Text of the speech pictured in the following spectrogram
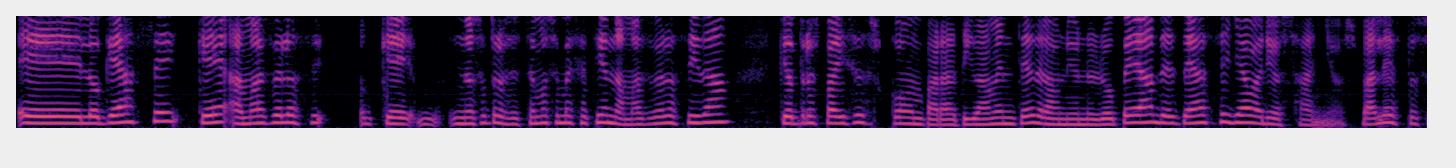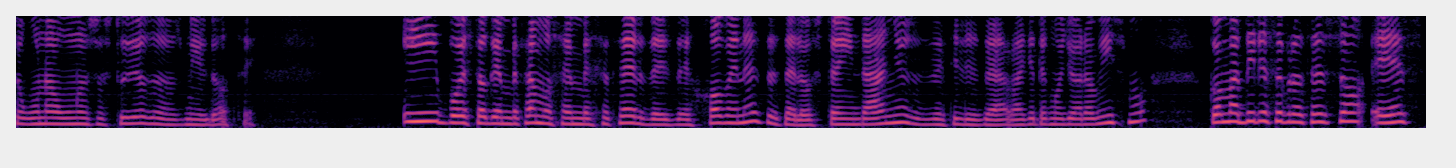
eh, lo que hace que a más que nosotros estemos envejeciendo a más velocidad que otros países comparativamente de la Unión Europea desde hace ya varios años, ¿vale? Esto según algunos estudios de 2012. Y puesto que empezamos a envejecer desde jóvenes, desde los 30 años, es decir, desde la edad que tengo yo ahora mismo, Combatir ese proceso es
